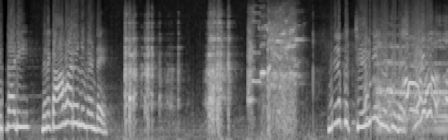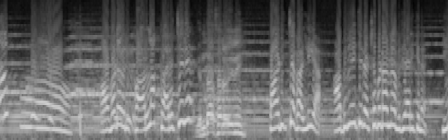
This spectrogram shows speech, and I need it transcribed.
എന്താടി? നിനക്ക് ആഹാരമൊന്നും വേണ്ടേ? നിനക്ക് ചെവി കേട്ടിടെ? അവിടെ ഒരു കള്ള കരച്ചിൽ. എന്താ സരോജിനി? പഠിച്ച കള്ളിയാ. അഭിനയിച്ച് രക്ഷപ്പെടാനാ വിചാരിക്കണേ ഈ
